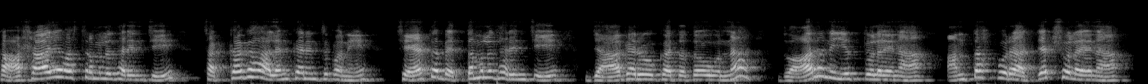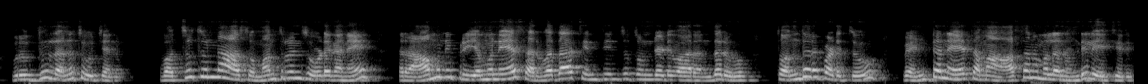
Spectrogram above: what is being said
కాషాయ వస్త్రములు ధరించి చక్కగా అలంకరించుకొని చేత బెత్తములు ధరించి జాగరూకతతో ఉన్న ద్వార నియుక్తులైన అంతఃపుర అధ్యక్షులైన వృద్ధులను చూచెను. వచ్చుతున్న ఆ సుమంత్రుని చూడగానే రాముని ప్రియమునే సర్వదా చింతించుతుండడి వారందరూ తొందరపడుచు వెంటనే తమ ఆసనముల నుండి లేచిరి.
